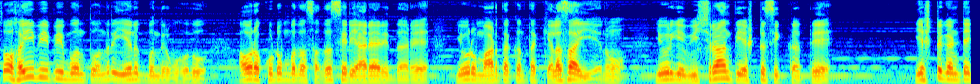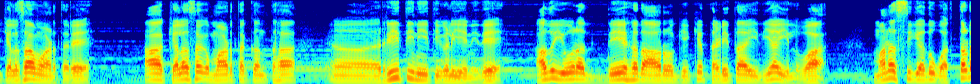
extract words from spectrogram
ಸೊ ಹೈ ಬಿ ಪಿ ಬಂತು ಅಂದರೆ ಏನಕ್ಕೆ ಬಂದಿರಬಹುದು? ಅವರ ಕುಟುಂಬದ ಸದಸ್ಯರು ಯಾರ್ಯಾರಿದ್ದಾರೆ? ಇವರು ಮಾಡ್ತಕ್ಕಂಥ ಕೆಲಸ ಏನು? ಇವರಿಗೆ ವಿಶ್ರಾಂತಿ ಎಷ್ಟು ಸಿಕ್ಕತ್ತೆ? ಎಷ್ಟು ಗಂಟೆ ಕೆಲಸ ಮಾಡ್ತಾರೆ? ಆ ಕೆಲಸ ಮಾಡ್ತಕ್ಕಂತಹ ರೀತಿ ನೀತಿಗಳು ಏನಿದೆ? ಅದು ಇವರ ದೇಹದ ಆರೋಗ್ಯಕ್ಕೆ ತಡಿತಾ ಇದೆಯಾ ಇಲ್ವಾ? ಮನಸ್ಸಿಗೆ ಅದು ಒತ್ತಡ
